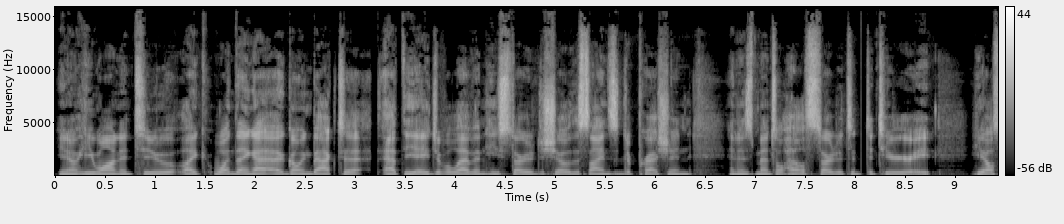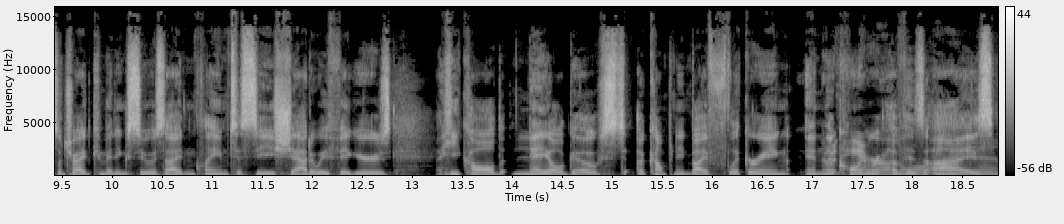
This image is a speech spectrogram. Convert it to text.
You know, he wanted to, like, one thing I, going back to at the age of 11, he started to show the signs of depression and his mental health started to deteriorate. He also tried committing suicide and claimed to see shadowy figures he called nail ghost, accompanied by flickering in the corner of the his wall, eyes. yeah.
